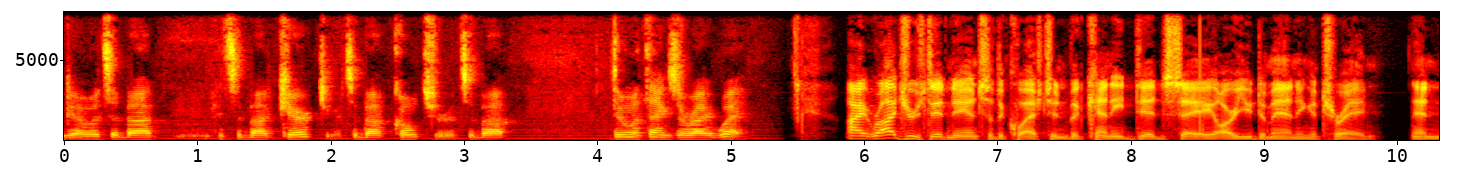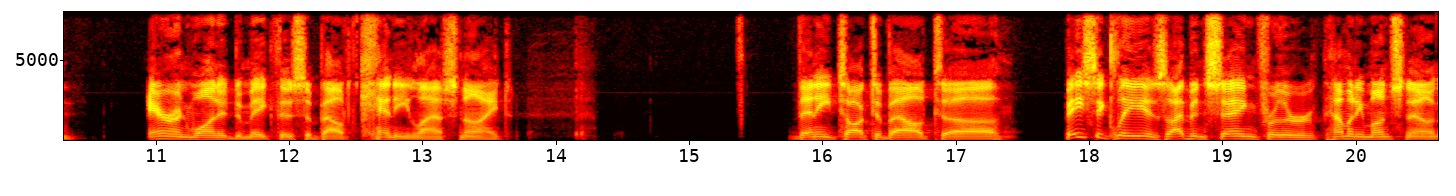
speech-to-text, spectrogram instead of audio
go. It's about it's about character. It's about culture. It's about doing things the right way. All right, Rodgers didn't answer the question, but Kenny did say, Are you demanding a trade? And Aaron wanted to make this about Kenny last night. Then he talked about uh, basically, as I've been saying for how many months now,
